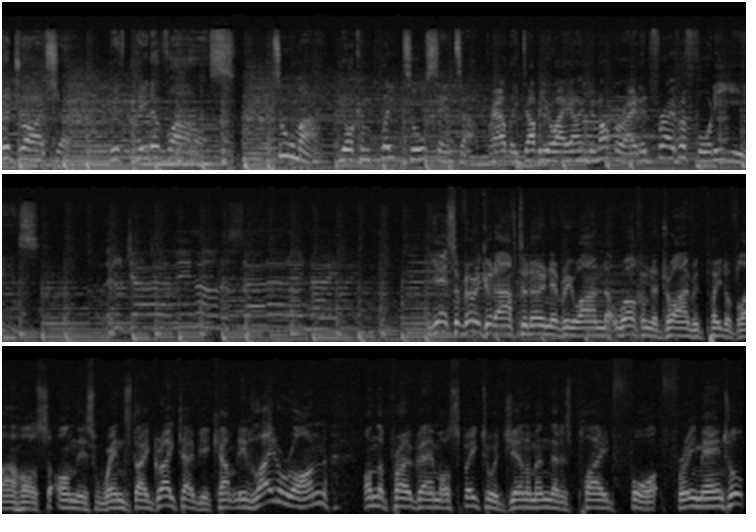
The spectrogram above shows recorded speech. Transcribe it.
The Drive Show with Peter Vlahos. Toolmart, your complete tool centre. Proudly WA owned and operated for over 40 years. Yes, a very good afternoon, everyone. Welcome to Drive with Peter Vlahos on this Wednesday. Great to have your company. Later on on the program, I'll speak to a gentleman that has played for Fremantle,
